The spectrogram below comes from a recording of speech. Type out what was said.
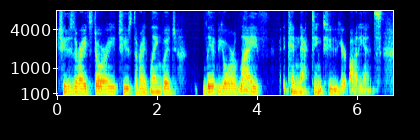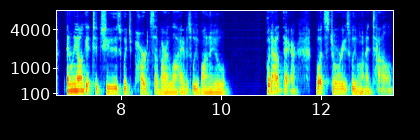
choose the right story, choose the right language, live your life connecting to your audience. And we all get to choose which parts of our lives we want to put out there, what stories we want to tell.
